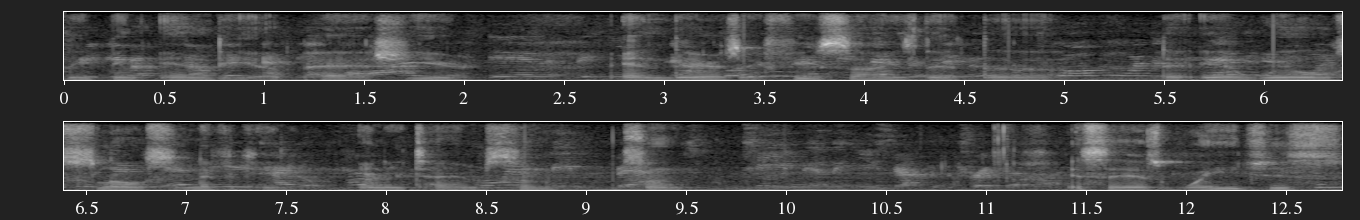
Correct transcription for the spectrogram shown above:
leaping in the past year. And there's a few signs that the that it will slow significantly anytime soon. Soon. It says wages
